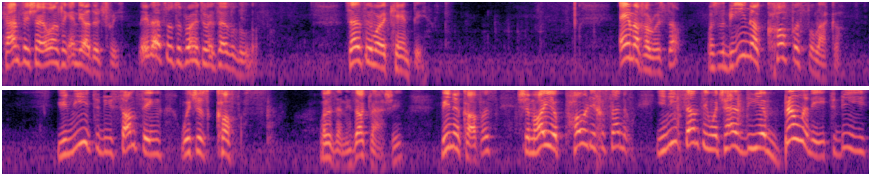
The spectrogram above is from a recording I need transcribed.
Kanfi Shailon is like any other tree. Maybe that's what it's referring to when it says a lulav. Says the where it can't be. Ema Charusa, was the Beina Kofos Falaka. You need to be something which is Kofos. What does that mean? Zakt Rashi. Beina Kofos, Shemhaya Pardi Chasanu. You need something which has the ability to be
